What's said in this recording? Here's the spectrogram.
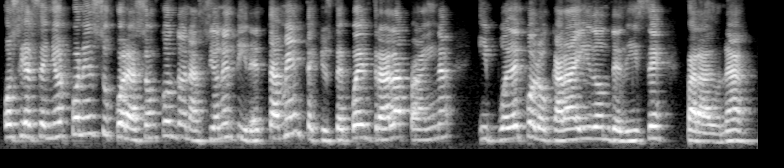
o si el Señor pone en su corazón con donaciones directamente, que usted puede entrar a la página y puede colocar ahí donde dice para donar.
